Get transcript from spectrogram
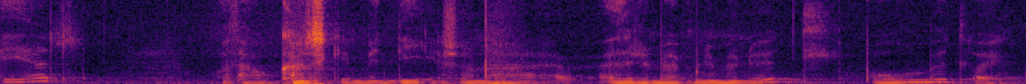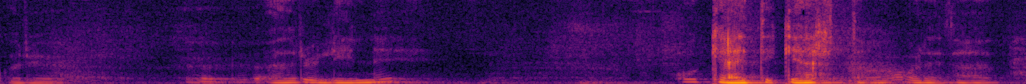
vel. Og þá kannski með ný svona öðrum öfnum en ull, bómull og einhverju öðru líni. Og gæti gert á orðið það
